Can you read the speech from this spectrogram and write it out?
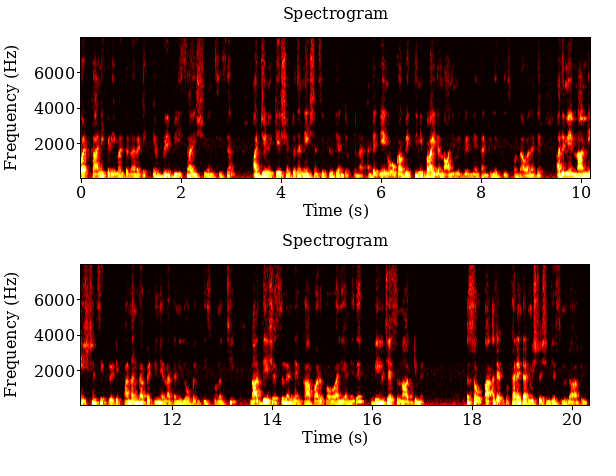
బట్ కానీ ఇక్కడ ఏమంటున్నారంటే every visa issuance is adjudication to the national security అని చెప్తున్నారు. అంటే నేను ఒక వ్యక్తిని బయట నాన్ ఇమిగ్రెంట్ నేను కంట్రీలోకి తీసుకొని రావాలంటే అది నేను నా నేషనల్ సెక్యూరిటీ పనంగా పెట్టి నేను అతన్ని లోపలికి తీసుకొని వచ్చి నా దేశస్తులను నేను కాపాడుకోవాలి అనేది వీళ్ళు చేస్తున్న ఆర్గ్యుమెంట్. సో అంటే కరెంట్ అడ్మినిస్ట్రేషన్ చేస్తున్న ఆర్గ్యుమెంట్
